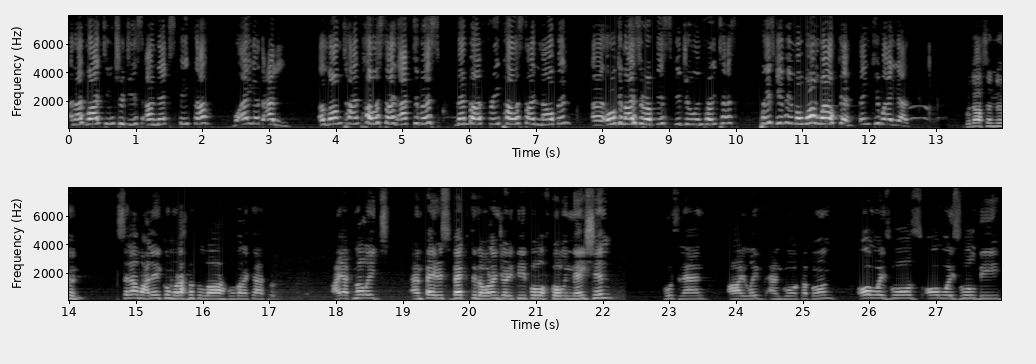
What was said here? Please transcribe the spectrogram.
And I'd like to introduce our next speaker, Muayyad Ali, a long-time Palestine activist, member of Free Palestine Melbourne, uh, organizer of this vigil and protest. Please give him a warm welcome. Thank you, Muayyad. Good afternoon. Assalamu alaikum wa rahmatullah wa barakatuh. I acknowledge and pay respect to the Wurundjeri people of Kulin Nation, whose land I live and work upon. Always was, always will be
